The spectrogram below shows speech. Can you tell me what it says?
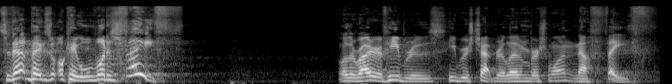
So that begs, okay, well, what is faith? Well, the writer of Hebrews, Hebrews chapter 11, verse 1, now faith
